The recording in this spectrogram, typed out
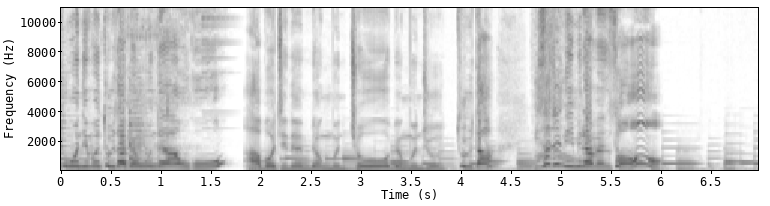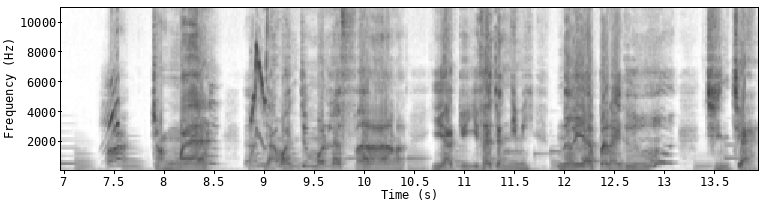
부모님은 둘 다 명문대 나오고 아버지는 명문초, 명문주 둘 다 이사장님이라면서. 정말? 나 완전 몰랐어. 이 학교 이사장님이 너희 아빠라고? 진짜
